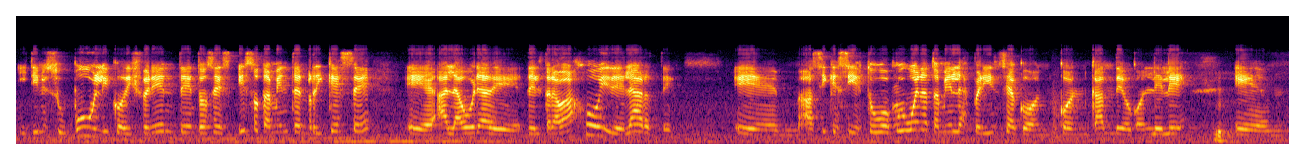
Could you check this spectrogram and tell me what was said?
y tiene su público diferente, entonces eso también te enriquece eh, a la hora del trabajo y del arte. así que sí, estuvo muy buena también la experiencia con, con Cande o con Lele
